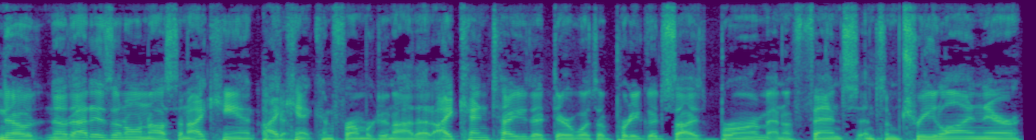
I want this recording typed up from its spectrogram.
No, no, that isn't on us, and I can't okay. I can't confirm or deny that. I can tell you that there was a pretty good sized berm and a fence and some tree line there.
